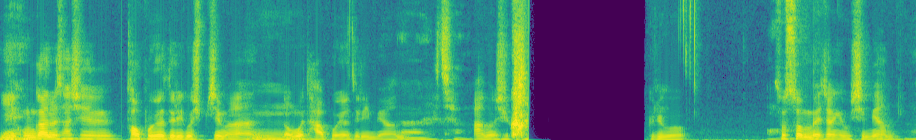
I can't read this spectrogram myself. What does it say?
이 네. 공간을 사실 더 보여드리고 싶지만 음. 너무 다 보여드리면 아. 안 오실 것 같아요. 그리고 어. 소소한 매장에 오시면 어,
